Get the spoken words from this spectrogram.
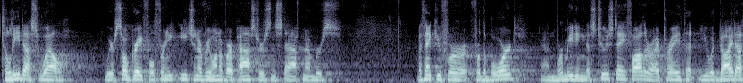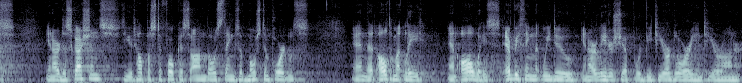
to lead us well. We are so grateful for each and every one of our pastors and staff members. I thank you for, for the board, and we're meeting this Tuesday. Father, I pray that you would guide us in our discussions, you'd help us to focus on those things of most importance, and that ultimately and always, everything that we do in our leadership would be to your glory and to your honor.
